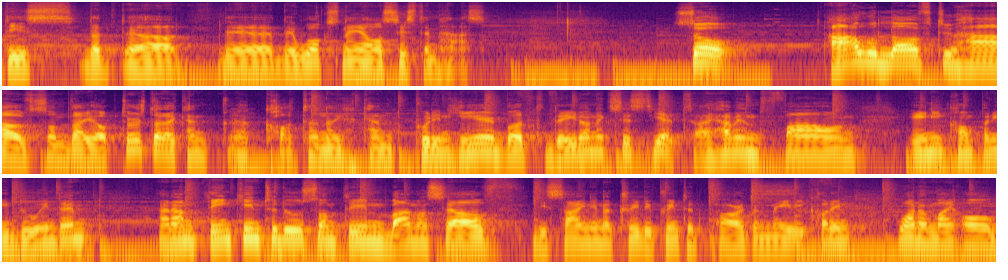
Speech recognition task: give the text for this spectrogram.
this that uh, the, the Walksnail system has. So I would love to have some diopters that I can uh, cut and I can put in here, but they don't exist yet. I haven't found any company doing them. And I'm thinking to do something by myself, designing a 3D printed part and maybe cutting one of my old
